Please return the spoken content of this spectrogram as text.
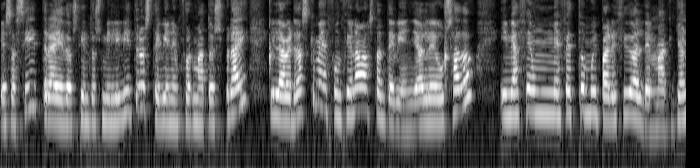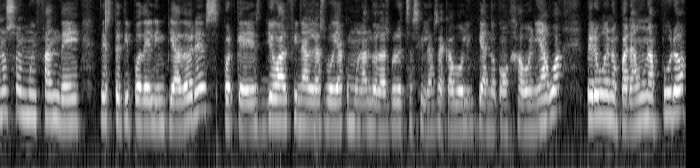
es así, trae 200 mililitros, te viene en formato spray y la verdad es que me funciona bastante bien, ya lo he usado y me hace un efecto muy parecido al de MAC. Yo no soy muy fan de, de este tipo de limpiadores porque yo al final las voy acumulando las brochas y las acabo limpiando con jabón y agua, pero bueno, para un apuro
